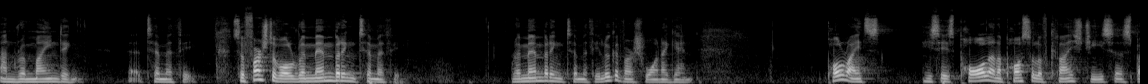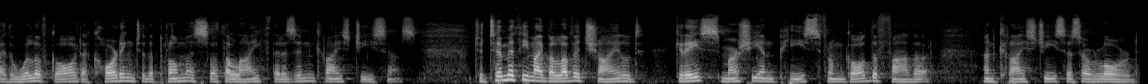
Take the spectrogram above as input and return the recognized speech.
and reminding uh, Timothy. So, first of all, remembering Timothy. Remembering Timothy. Look at verse 1 again. Paul writes, he says, Paul, an apostle of Christ Jesus, by the will of God, according to the promise of the life that is in Christ Jesus. To Timothy, my beloved child, grace, mercy, and peace from God the Father and Christ Jesus our Lord.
